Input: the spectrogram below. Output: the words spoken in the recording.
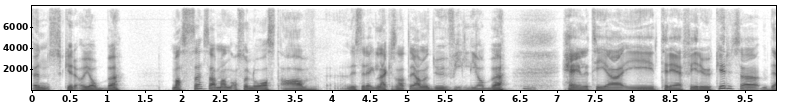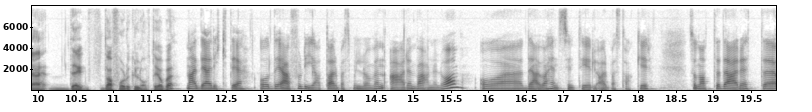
ønsker å jobbe masse, så er man også låst av disse reglene. Det er ikke sånn at ja, men du vil jobbe hele tida i tre-fire uker, så det, det, da får du ikke lov til å jobbe. Nei, det er riktig. Og det er fordi at arbeidsmiljøloven er en vernelov, og det er jo av hensyn til arbeidstaker. Sånn at det er et eh,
